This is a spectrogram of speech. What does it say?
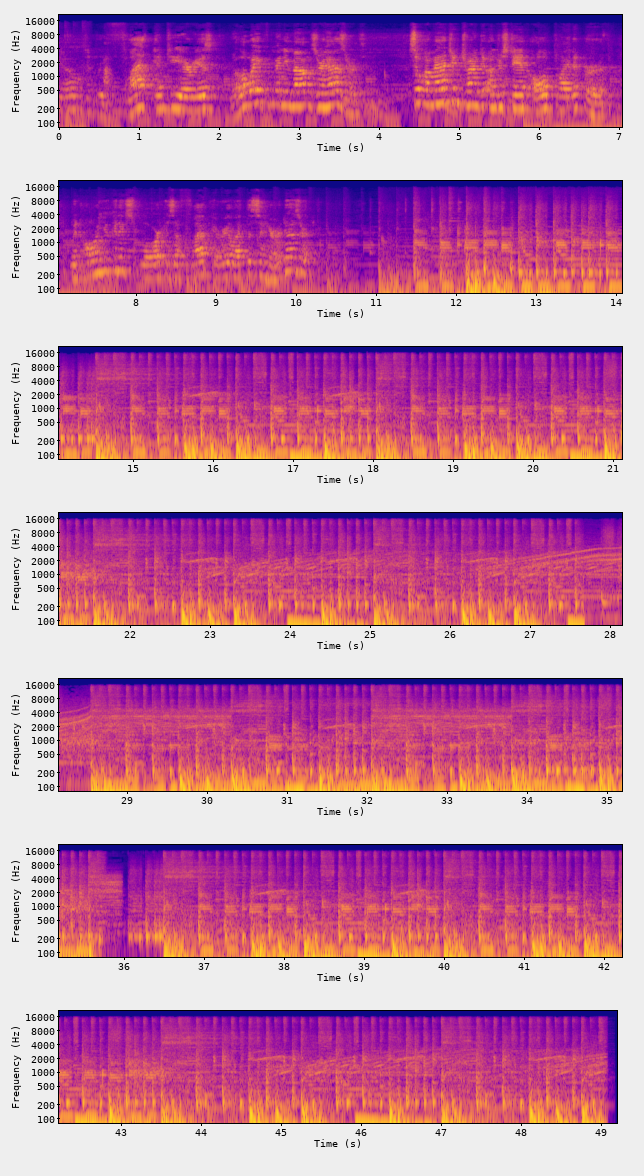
Go to uh, flat, empty areas, well away from any mountains or hazards. So imagine trying to understand all of planet Earth when all you can explore is a flat area like the Sahara Desert.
